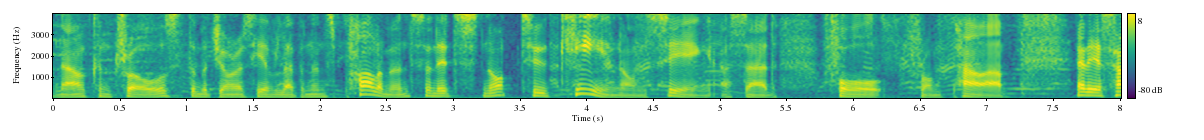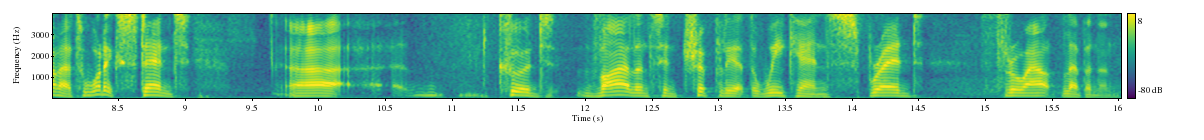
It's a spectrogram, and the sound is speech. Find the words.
now controls the majority of Lebanon's parliament, and it's not too keen on seeing Assad fall from power. Elias Hanna, to what extent uh, could violence in Tripoli at the weekend spread throughout Lebanon?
